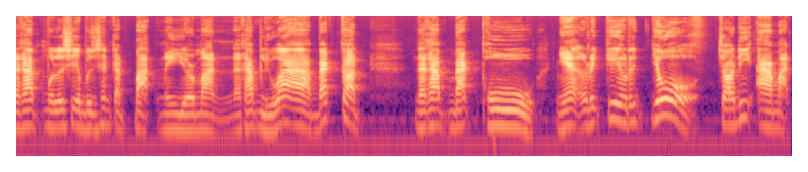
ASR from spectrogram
นะครับโมเลเชียบุญชันกัดบักในเยอรมันนะครับหรือว่าแบ็กกอดนะครับแบ็กพูเงี้ยริกกี้ริโยจอร์ดี้อาร์มัด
